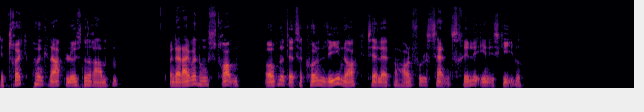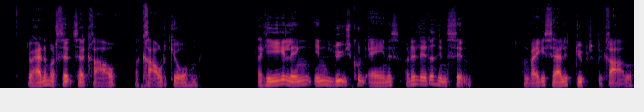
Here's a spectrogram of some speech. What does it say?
Et tryk på en knap løsnede rampen, men da der ikke var nogen strøm, åbnede den sig kun lige nok til at lade et par håndfulde sand trille ind i skibet. Johanne måtte selv til at grave, og grave det gjorde hun. Der gik ikke længe, inden lys kunne anes, og det lettede hendes sind. Hun var ikke særligt dybt begravet.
